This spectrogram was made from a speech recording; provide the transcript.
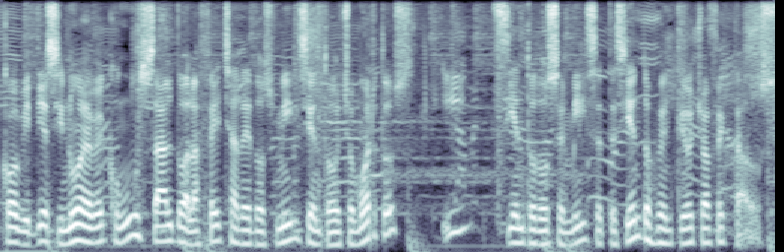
COVID-19 con un saldo a la fecha de 2.108 muertos y 112.728 afectados.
